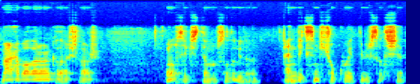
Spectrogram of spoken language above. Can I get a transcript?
Merhabalar arkadaşlar. 18 Temmuz Salı günü endeksimiz çok kuvvetli bir satış yedi.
